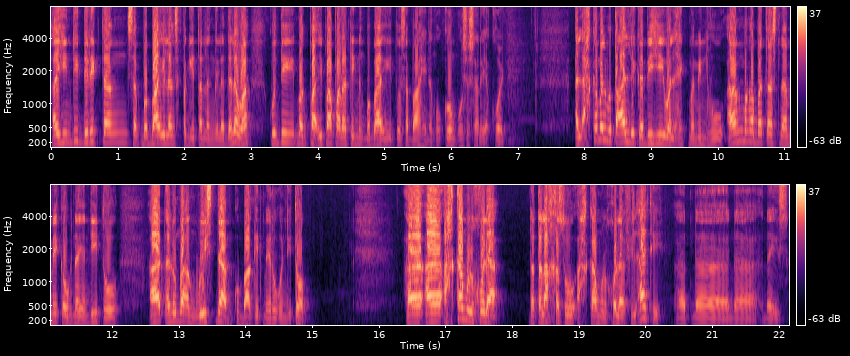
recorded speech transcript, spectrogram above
ay hindi direktang sa babae lang sa pagitan lang nila dalawa, kundi magpa ipaparating ng babae ito sa bahay ng hukom o sa Sharia court. Al-ahkam al-muta'allika bihi wal hikma minhu, ang mga batas na may kaugnayan dito at ano ba ang wisdom kung bakit mayroon nito. Uh, uh, ahkamul khula, tatalakhasu ahkamul khula fil ati at na na, na is,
